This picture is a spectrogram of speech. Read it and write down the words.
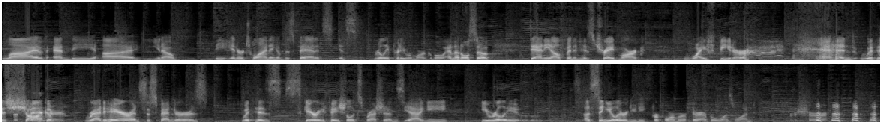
live and the uh, you know the intertwining of this band it's it's really pretty remarkable and then also danny elfman and his trademark wife beater and with his shock of red hair and suspenders, with his scary facial expressions. Yeah, he he really a singular and unique performer if there ever was one. for sure.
